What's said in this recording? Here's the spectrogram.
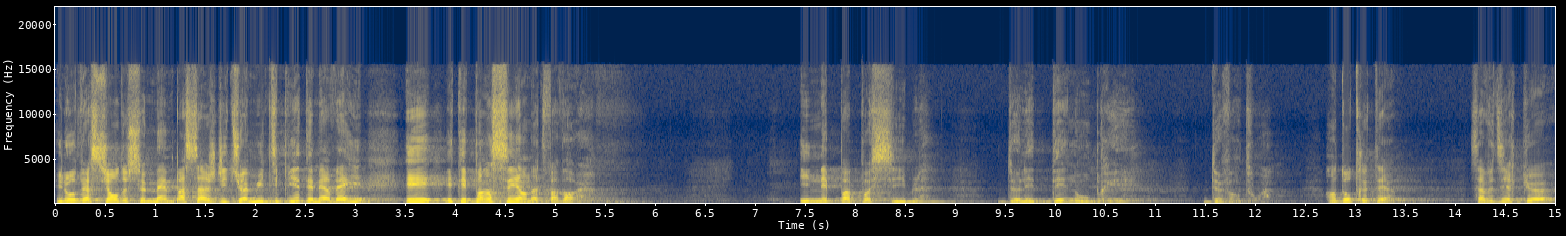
Une autre version de ce même passage dit, Tu as multiplié tes merveilles et, et tes pensées en notre faveur il n'est pas possible de les dénombrer devant toi. En d'autres termes, ça veut dire que,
